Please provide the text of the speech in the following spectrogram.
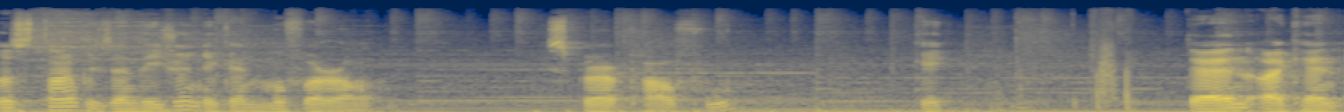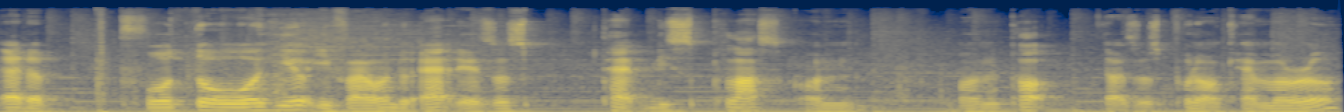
First time presentation, you can move around. It's very powerful. Okay. Then I can add a photo over here. If I want to add, I just tap this plus on on top. I just put on camera.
